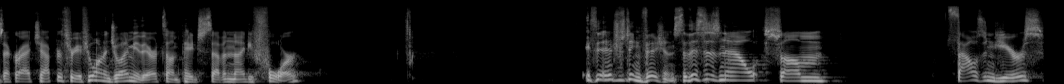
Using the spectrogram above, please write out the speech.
Zechariah chapter 3. If you want to join me there, it's on page 794. It's an interesting vision. So, this is now some thousand years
